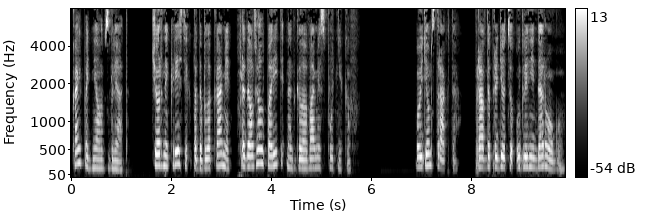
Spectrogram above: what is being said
Кай поднял взгляд. Черный крестик под облаками продолжал парить над головами спутников. «Уйдем с тракта. Правда, придется удлинить дорогу.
